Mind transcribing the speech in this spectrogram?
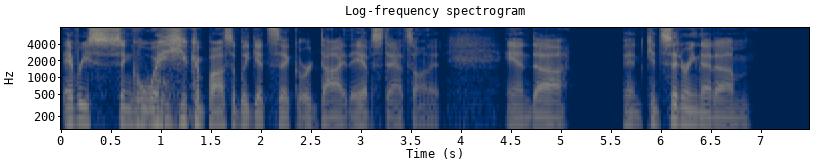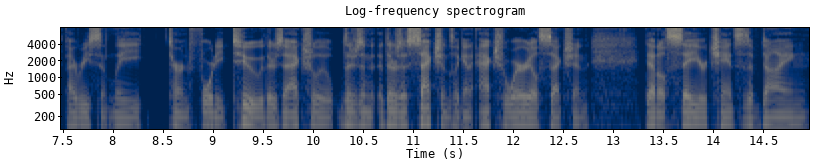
every single way you can possibly get sick or die, they have stats on it. and uh, and considering that um, I recently turned 42, there's actually there's an there's a section, it's like an actuarial section that'll say your chances of dying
